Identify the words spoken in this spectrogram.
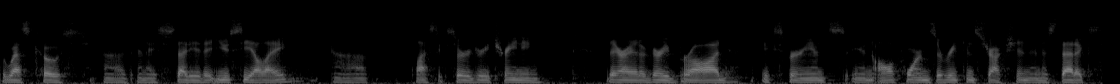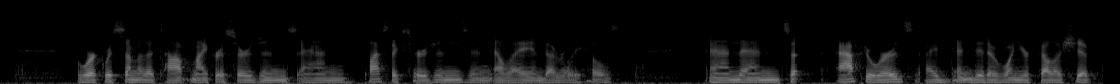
the West Coast uh, and I studied at UCLA, uh, plastic surgery training. There, I had a very broad experience in all forms of reconstruction and aesthetics. I worked with some of the top microsurgeons and plastic surgeons in LA and Beverly Hills. And then so afterwards, I then did a one year fellowship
